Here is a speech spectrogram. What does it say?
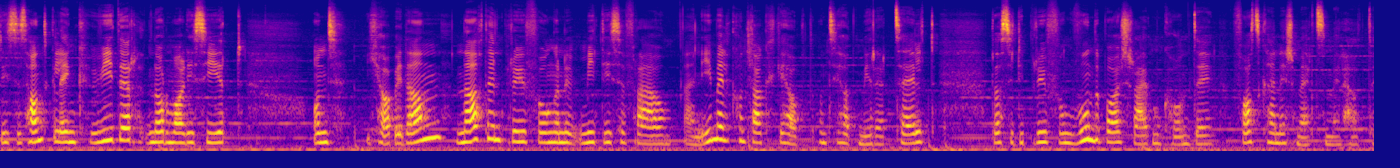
dieses Handgelenk wieder normalisiert. Und ich habe dann nach den Prüfungen mit dieser Frau einen E-Mail-Kontakt gehabt und sie hat mir erzählt, dass sie die Prüfung wunderbar schreiben konnte, fast keine Schmerzen mehr hatte.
